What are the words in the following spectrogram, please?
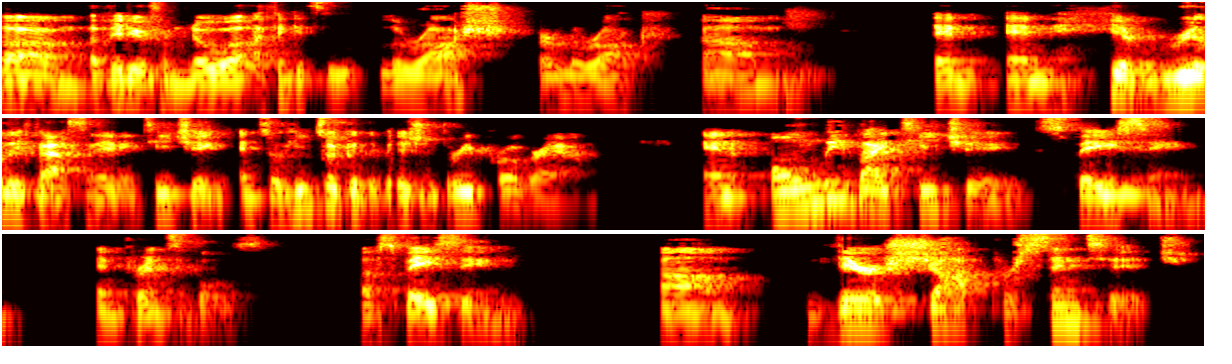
um, a video from Noah. I think it's LaRoche or LaRock. Um, and and he had really fascinating teaching. And so he took a Division three program, and only by teaching spacing and principles of spacing, um, their shot percentage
